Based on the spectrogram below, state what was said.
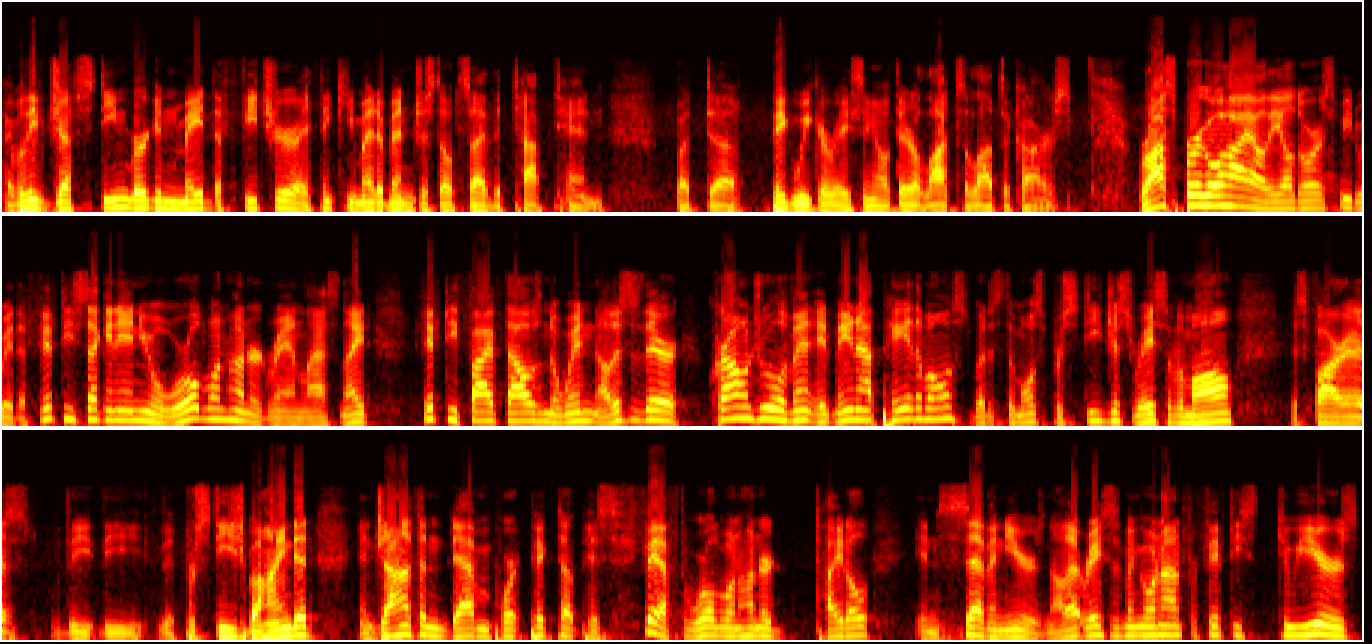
I believe Jeff Steenbergen made the feature. I think he might have been just outside the top 10. But uh, big week of racing out there, lots and lots of cars. Rossburg, Ohio, the Eldora Speedway, the 52nd annual World 100 ran last night. 55,000 to win. Now this is their crown jewel event. It may not pay the most, but it's the most prestigious race of them all, as far as the the, the prestige behind it. And Jonathan Davenport picked up his fifth World 100 title in seven years. Now that race has been going on for 52 years.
